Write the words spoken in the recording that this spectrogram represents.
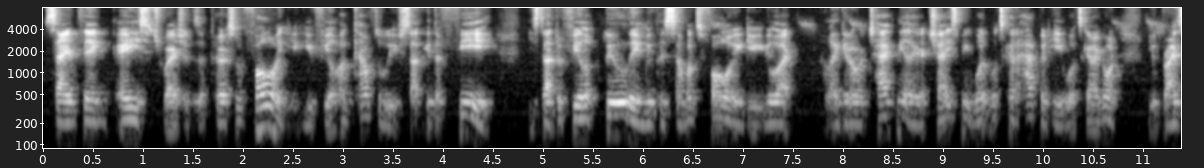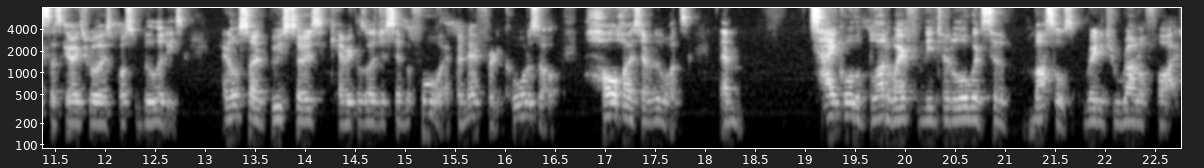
Same thing, any situation, there's a person following you, you feel uncomfortable, you start to get the fear, you start to feel it building because someone's following you, you're like, are they going to attack me, are they going to chase me, what, what's going to happen here, what's going on? Your brain starts going through all those possibilities. And also boosts those chemicals I just said before, epinephrine, cortisol, whole host of other ones. That take all the blood away from the internal organs to the muscles, ready to run or fight.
